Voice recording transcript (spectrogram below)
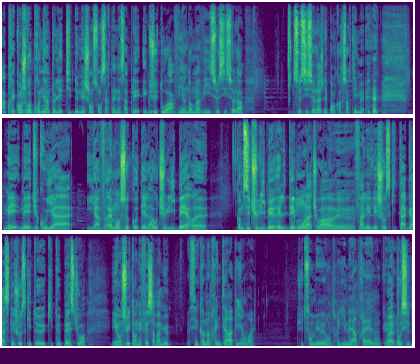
après, quand je reprenais un peu les titres de mes chansons, certaines, elles s'appelaient Exutoire, Viens dans ma vie, ceci, cela. Ceci, cela, je ne l'ai pas encore sorti, mais, mais, mais du coup, il y a, y a vraiment ce côté-là où tu libères. euh, comme si tu libérais le démon, là, tu vois. euh, Enfin, les, les choses qui t'agacent, les choses qui te, qui te pèsent, tu vois. Et ensuite, en effet, ça va mieux. C'est comme après une thérapie, en vrai. Tu te sens mieux, entre guillemets, après. Donc, euh, possible.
